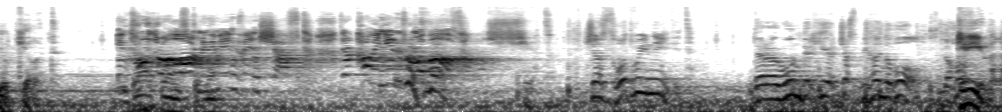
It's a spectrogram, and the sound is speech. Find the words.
you'll kill it. Intruder alarm in the main vent shaft. They're coming in from above. Shit. Just what we needed. There are wounded here just behind the wall. The Kirill,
